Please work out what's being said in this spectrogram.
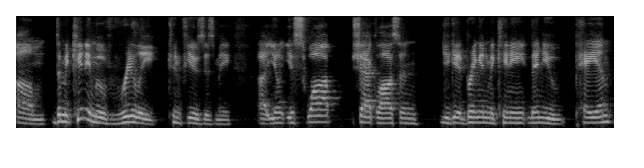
Um, the McKinney move really confuses me. Uh, you know, you swap Shaq Lawson, you get bring in McKinney, then you pay him.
